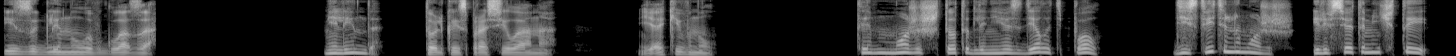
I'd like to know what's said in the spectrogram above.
и заглянула в глаза. «Мелинда?» — только и спросила она. Я кивнул. «Ты можешь что-то для нее сделать, Пол? Действительно можешь? Или все это мечты,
